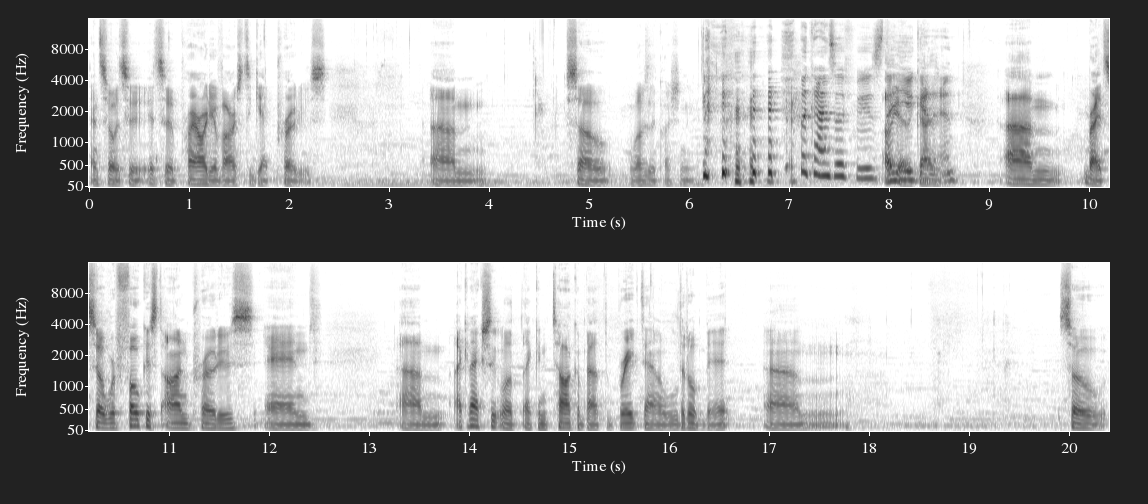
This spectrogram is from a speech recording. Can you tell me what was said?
And so it's a, it's a priority of ours to get produce. Um, so, what was the question? the kinds of foods that Oh, yeah, you get in. Um, right. So we're focused on produce, and um, I can actually, well, I can talk about the breakdown a little bit. Um, so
